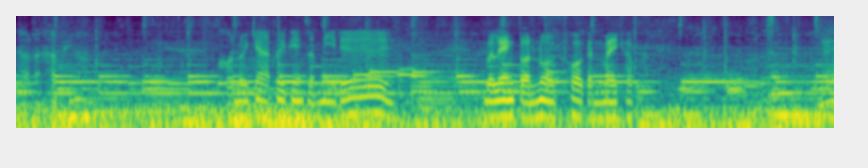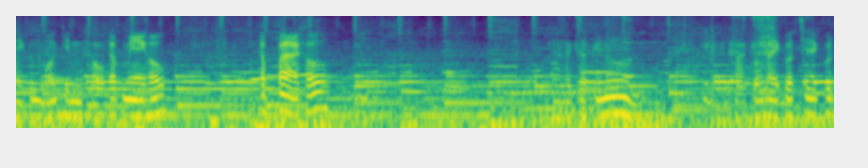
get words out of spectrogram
เอาละครับพี่น้อง ขออนุญาตไว้เพียงสำนีเด้อเบอแรงตอนนวดพ่อกันไหมครับให้คุณหมอกินเขากับแม่เขากับป้าเขา ครับพี่น้องฝากกดไลค์กดแชร์กด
